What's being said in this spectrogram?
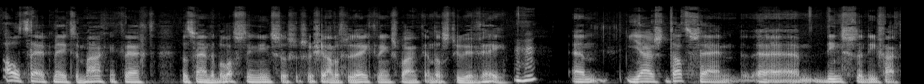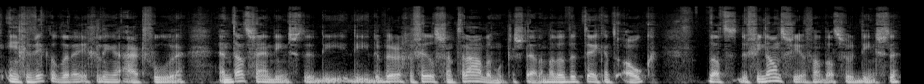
altijd mee te maken krijgt, dat zijn de Belastingdienst, de Sociale Verzekeringsbank en dat is het UWV. Mm -hmm. En juist dat zijn uh, diensten die vaak ingewikkelde regelingen uitvoeren. En dat zijn diensten die, die de burger veel centraler moeten stellen. Maar dat betekent ook dat de financiën van dat soort diensten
